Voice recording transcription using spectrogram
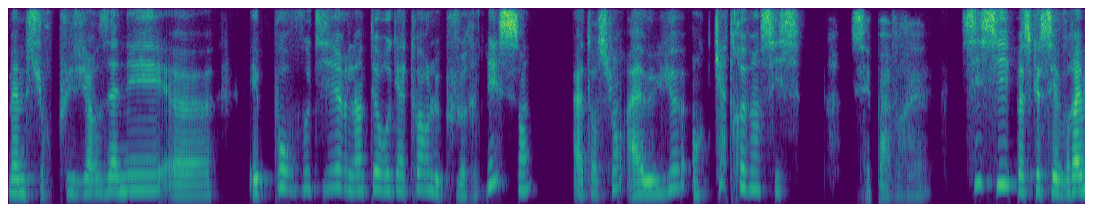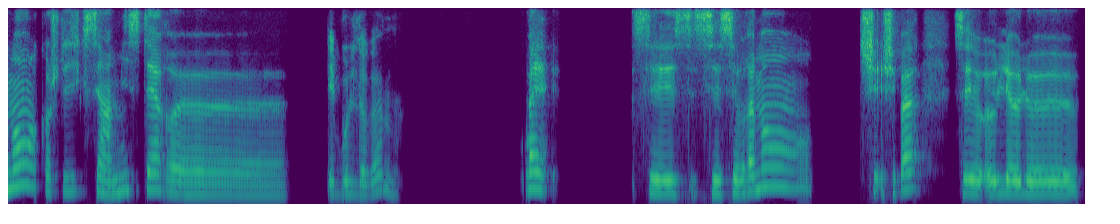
même sur plusieurs années, heu et pour vous dire, l'interrogatoire le plus récent, attention, a eu lieu en 86. C'est pas vrai. Si, si, parce que c'est vraiment quand je te dis que c'est un mystère, heu, Et Boule de gomme? ouais, c'est vraiment je sais pas, c'est, heu, le le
